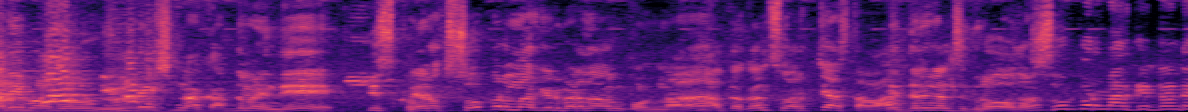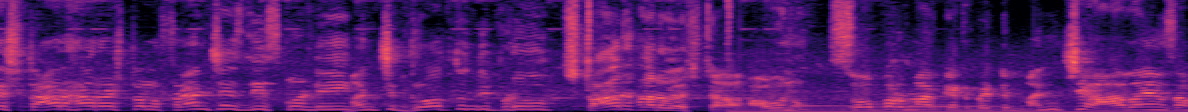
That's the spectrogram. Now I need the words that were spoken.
సారీ బాబు. నీ ఇంటెన్షన్ నాకు అర్థమైంది. తీసుకో. నేను ఒక సూపర్ మార్కెట్ పెడదాం అనుకుంటున్నా. నాతో కలిసి వర్క్ చేస్తావా? ఇద్దరం కలిసి గ్రో అవుదాం. సూపర్ మార్కెట్ అంటే స్టార్ హార్వెస్ట్లో ఫ్రాంచైజ్ తీసుకోండి. మంచి గ్రోత్ ఉంది ఇప్పుడు. స్టార్ హార్వెస్టా? అవును. సూపర్ మార్కెట్ పెట్టి మంచి ఆదాయం సంపా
